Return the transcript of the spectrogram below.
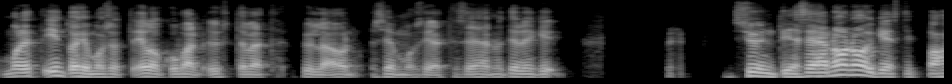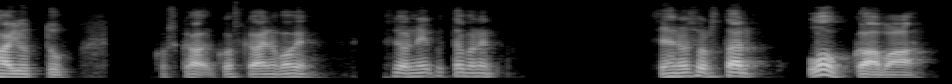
monet intohimoiset elokuvan ystävät kyllä on semmoisia, että sehän on tietenkin synti, ja sehän on oikeasti paha juttu, koska, koska aina voi, se on niin kuin tämmöinen, sehän on suorastaan loukkaavaa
